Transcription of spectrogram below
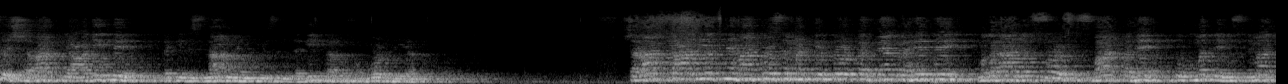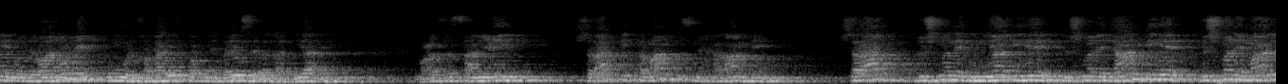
سے شراب کے عادی تھے، لیکن اسلام نے ان کی زندگی کا رخ موڑ دیا شراب کے عادی اپنے ہاتھوں سے مٹکے توڑ کر پھینک رہے تھے، مگر آج افسوس اس بات پر ہے کہ امت مسلمہ کے نوجوانوں نے ام الخبائث کو اپنے گلے سے لگا دیا ہے۔ معزز سامعین، شراب کی تمام قسمیں حرام ہیں۔ شراب دشمن دنیا بھی ہے، دشمن جان بھی ہے، دشمن مال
